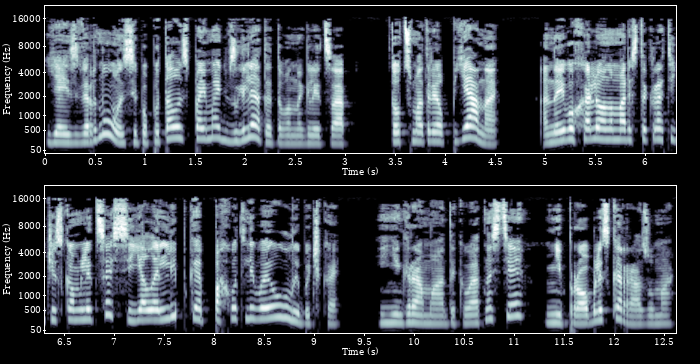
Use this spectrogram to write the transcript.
Я извернулась и попыталась поймать взгляд этого наглеца. Тот смотрел пьяно, а на его холеном аристократическом лице сияла липкая похотливая улыбочка. И ни грамма адекватности, ни проблеска разума.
